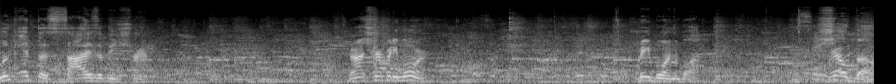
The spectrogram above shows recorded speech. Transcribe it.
Look at the size of these shrimp. They're not shrimp anymore. Big boy on the block. Shelled though.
